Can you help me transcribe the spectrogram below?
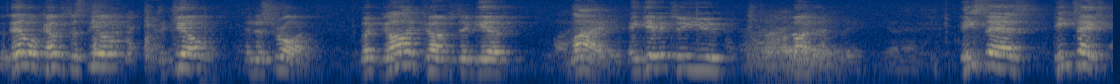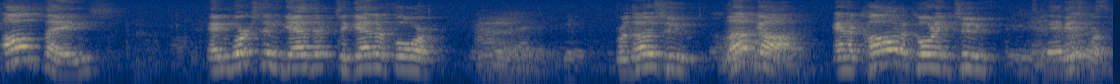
The devil comes to steal, to kill, and destroy. But God comes to give life and give it to you abundantly. He says he takes all things and works them together, together for for those who love God and are called according to his purpose.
